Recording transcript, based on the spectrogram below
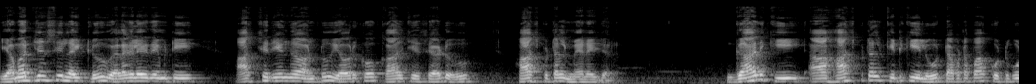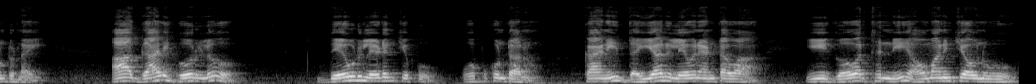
ఎమర్జెన్సీ లైట్లు వెలగలేదేమిటి? ఆశ్చర్యంగా అంటూ ఎవరికో కాల్ చేశాడు హాస్పిటల్ మేనేజర్. గాలికి ఆ హాస్పిటల్ కిటికీలు టపటపా కొట్టుకుంటున్నాయి. ఆ గాలి హోరులో దేవుడు లేడని చెప్పు ఒప్పుకుంటాను. కానీ దయ్యాలు లేవని అంటావా? ఈ గోవర్ధన్ని అవమానించావు నువ్వు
